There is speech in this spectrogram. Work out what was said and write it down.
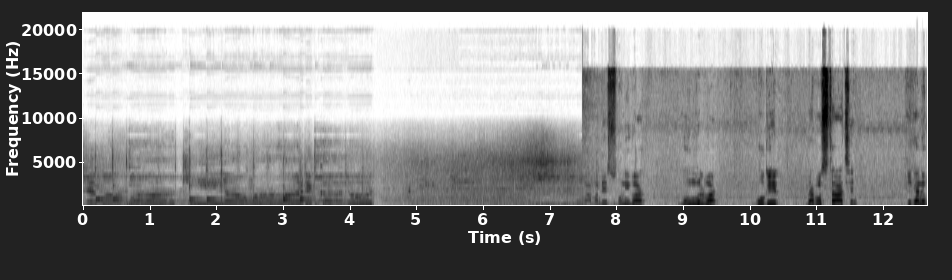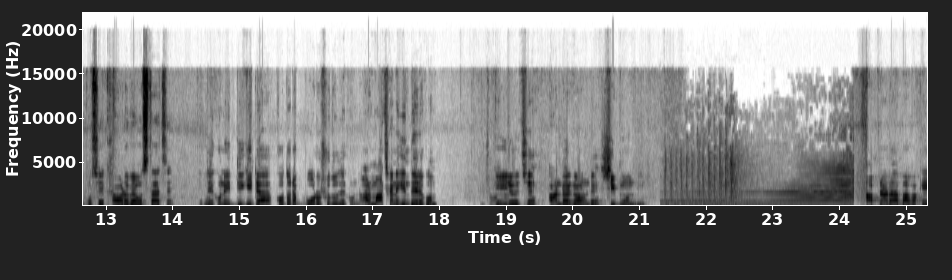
শ্যামা মা কি আমার কালো আমাদের শনিবার মঙ্গলবার ভোগের ব্যবস্থা আছে। এখানে বসে খাওয়ারও ব্যবস্থা আছে। দেখুন এই দিঘিটা কতটা বড় শুধু দেখুন। আর মাঝখানে কিন্তু এরকম এই রয়েছে আন্ডারগ্রাউন্ডে শিব মন্দির। আপনারা বাবাকে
